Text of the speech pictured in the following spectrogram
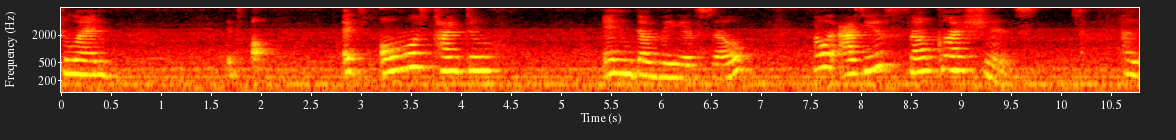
to end. It's it's almost time to end the video, so I will ask you some questions. I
